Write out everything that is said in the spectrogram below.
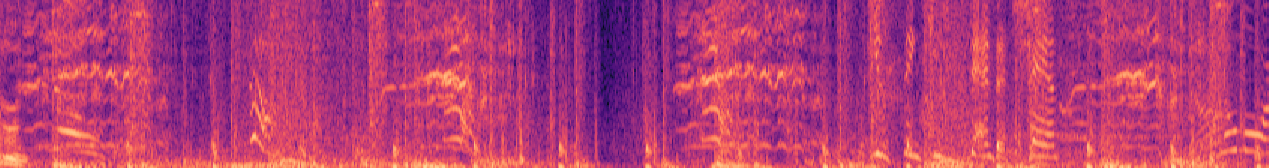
On. You think you stand a chance? No more.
